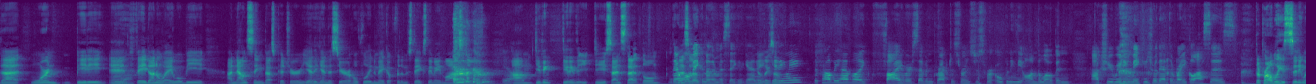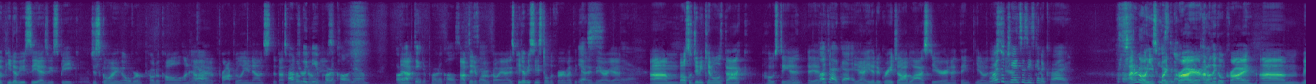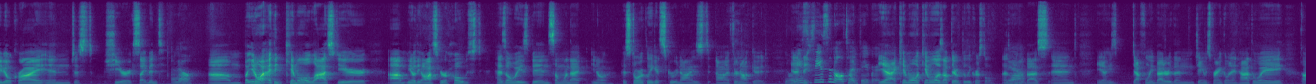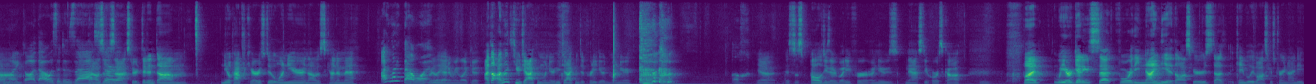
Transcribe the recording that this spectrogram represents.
that Warren Beatty and Yeah. Faye Dunaway will be announcing Best Picture yet Yeah. again this year, hopefully to make up for the mistakes they made last year. Yeah. Um, do you think? Do you think that? You, do you sense that they'll? they won't make up? another mistake again. Are you think so? kidding me? They probably have like five or seven practice runs just for opening the envelope and actually reading, making sure they have the right glasses. They're probably sitting with PwC as we speak, just going over protocol on how Yeah. to properly announce the Best Probably new protocol now. Or Yeah. updated protocols. Updated protocol, yeah. Is PwC still the firm? I think, I think they are, yeah. They are. Um, but also Jimmy Kimmel's back hosting it. Uh, Yeah, Love that guy. Yeah, he did a great job last year, and I think you know. What are the year- chances he's gonna cry? I don't know. He's He's quite the not crier. gonna I don't think he'll cry. Um, maybe he'll cry in just sheer excitement. I know. Um, but you know what? I think Kimmel last year, um, you know, the Oscar host has always been someone that you know historically gets scrutinized uh, if they're not good. No, And I he's, think- he's an all-time favorite. Yeah, Kimmel Kimmel is up there with Billy Crystal as one of the best, and you know he's definitely better than James Franco and Anne Hathaway. Oh my Um, god, that was a disaster. That was a disaster. Didn't um, Neil Patrick Harris do it one year, and that was kind of meh. I like that one. Really, I didn't really like it. I thought I liked Hugh Jackman one year. Hugh Jackman did pretty good one year. Ugh. Yeah, it's just apologies everybody for a news nasty hoarse cough. But we are getting set for the 90th Oscars. That can't believe Oscars turning 90.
